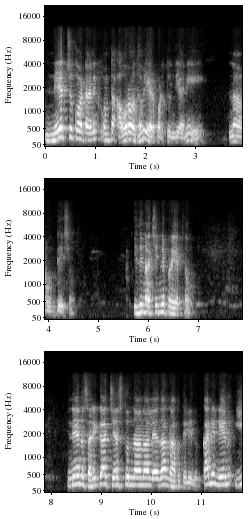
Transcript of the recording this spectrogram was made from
నేర్చుకోవటానికి కొంత అవరోధం ఏర్పడుతుంది అని నా ఉద్దేశం. ఇది నా చిన్ని ప్రయత్నం. నేను సరిగ్గా చేస్తున్నానా లేదా నాకు తెలియదు కానీ నేను ఈ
